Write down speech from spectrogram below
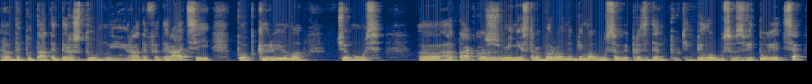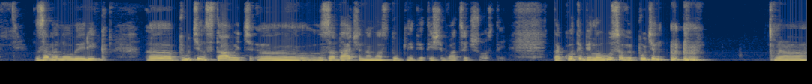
е, депутати Держдуми, Ради Федерації, Поп Кирило чомусь. Е, А також міністр оборони Білоусов і президент Путін. Білоусов звітується за минулий рік. Е, Путін ставить е, задачі на наступний 2026. Так от і Білоусов і Путін е,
